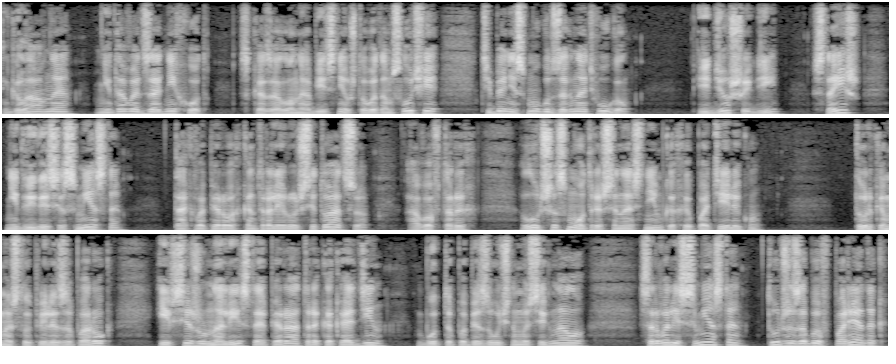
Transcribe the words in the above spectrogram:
Главное — не давать задний ход, — сказал он и объяснил, что в этом случае тебя не смогут загнать в угол. Идешь — иди, стоишь — не двигайся с места. Так, во-первых, контролируешь ситуацию, а во-вторых, лучше смотришься на снимках и по телеку. Только мы ступили за порог, и все журналисты, операторы, как один, будто по беззвучному сигналу, сорвались с места, тут же забыв порядок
